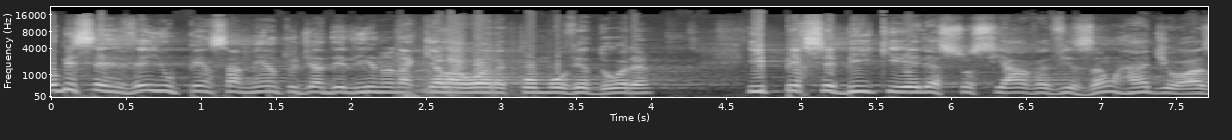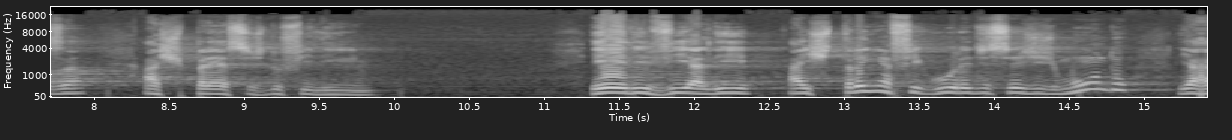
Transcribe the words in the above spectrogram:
Observei o pensamento de Adelino naquela hora comovedora e percebi que ele associava a visão radiosa às preces do filhinho. Ele via ali a estranha figura de Segismundo e a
